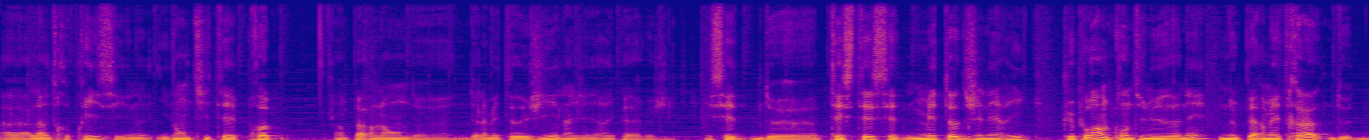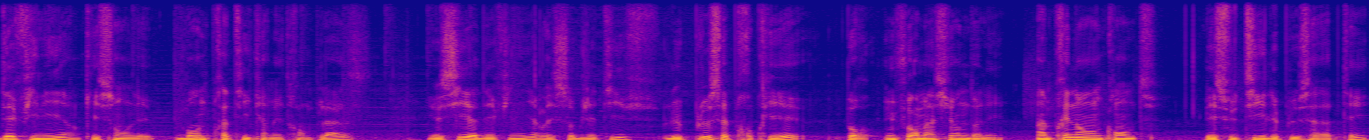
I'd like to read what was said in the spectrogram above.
à, l'entreprise, une identité propre en parlant de, de la méthodologie et l'ingénierie pédagogique. Et c'est de tester cette méthode générique que pour un contenu donné nous permettra de définir quelles sont les bonnes pratiques à mettre en place et aussi à définir les objectifs le plus appropriés pour une formation donnée. En prenant en compte les outils les plus adaptés,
